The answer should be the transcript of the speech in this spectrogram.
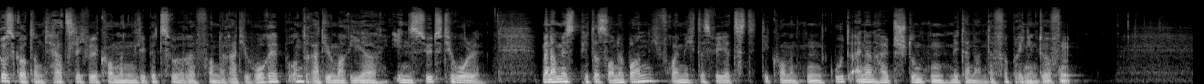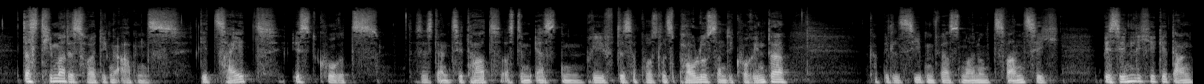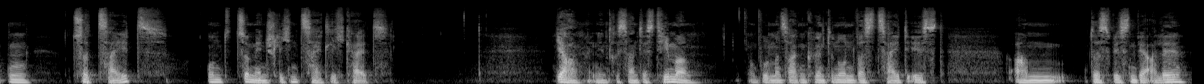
Grüß Gott und herzlich willkommen, liebe Zuhörer von Radio Horeb und Radio Maria in Südtirol. Mein Name ist Peter Sonneborn. Ich freue mich, dass wir jetzt die kommenden gut eineinhalb Stunden miteinander verbringen dürfen. Das Thema des heutigen Abends. Die Zeit ist kurz. Das ist ein Zitat aus dem ersten Brief des Apostels Paulus an die Korinther, Kapitel 7, Vers 29. Besinnliche Gedanken zur Zeit und zur menschlichen Zeitlichkeit. Ja, ein interessantes Thema, obwohl man sagen könnte, nun, was Zeit ist, ähm, das wissen wir alle.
